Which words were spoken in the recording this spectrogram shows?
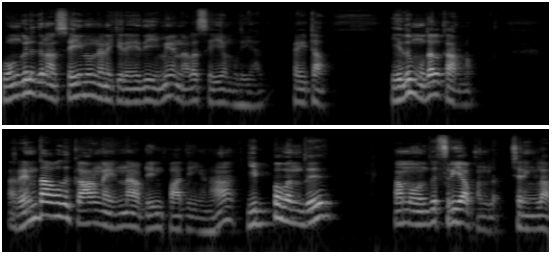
உங்களுக்கு நான் செய்யணும்னு நினைக்கிற எதையுமே என்னால் செய்ய முடியாது. ரைட்டா இது முதல் காரணம். ரெண்டாவது காரணம் என்ன அப்படின்னு பார்த்தீங்கன்னா இப்போ வந்து நம்ம வந்து ஃப்ரீயாக பண்ணல. சரிங்களா?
